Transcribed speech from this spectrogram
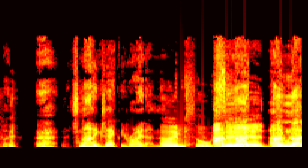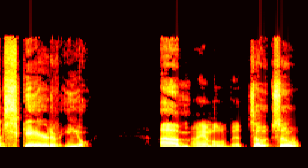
but uh, it's not exactly right. I know. I'm so I'm sad. not. I'm not scared of Eeyore. Um. I am a little bit. So so,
